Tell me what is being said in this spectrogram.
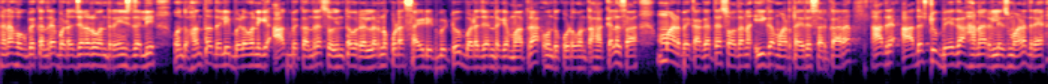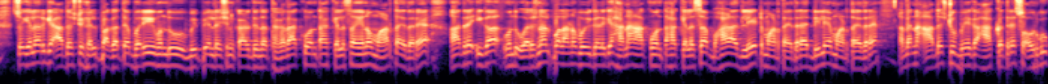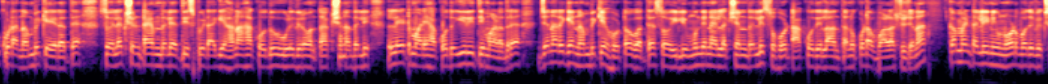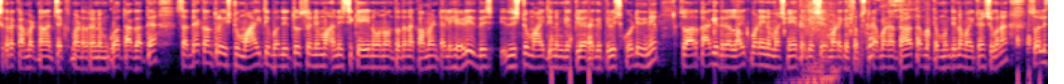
ಹಣ ಹೋಗಬೇಕಂದ್ರೆ ಬಡ ಜನರು ಒಂದು ರೇಂಜ್ದಲ್ಲಿ ಒಂದು ಹಂತದಲ್ಲಿ ಬೆಳವಣಿಗೆ ಆಗಬೇಕಂದ್ರೆ ಸೊ ಇಂಥವರೆಲ್ಲರನ್ನೂ ಕೂಡ ಸೈಡ್ ಇಟ್ಬಿಟ್ಟು ಬಡ ಜನರಿಗೆ ಮಾತ್ರ ಒಂದು ಕೊಡುವಂತಹ ಕೆಲಸ ಮಾಡಬೇಕಾಗತ್ತೆ. ಸೊ ಅದನ್ನು ಈಗ ಮಾಡ್ತಾ ಇದೆ ಸರ್ಕಾರ. ಆದರೆ ಆದಷ್ಟು ಬೇಗ ಹಣ ರಿಲೀಸ್ ಮಾಡಿದ್ರೆ ಸೊ ಎಲ್ಲರಿಗೆ ಆದಷ್ಟು ಹೆಲ್ಪ್ ಆಗುತ್ತೆ. ಬರೀ ಒಂದು ಬಿ ಪಿ ಎಲ್ ರೇಷನ್ ಕಾರ್ಡ್ದಿಂದ ತೆಗೆದಾಕುವಂತಹ ಕೆಲಸ ಏನೋ ಮಾಡ್ತಾ ಇದ್ದಾರೆ ಆದರೆ ಈಗ ಒಂದು ಒರಿಜಿನಲ್ ಫಲಾನುಭವಿಗಳಿಗೆ ಹಣ ಹಾಕುವಂತಹ ಕೆಲಸ ಬಹಳ ಲೇಟ್ ಮಾಡ್ತಾ ಇದ್ದಾರೆ ಡಿಲೇ ಮಾಡ್ತಾ ಇದ್ದಾರೆ ಅದನ್ನು ಆದಷ್ಟು ಬೇಗ ಹಾಕಿದ್ರೆ ಸೊ ಅವ್ರಿಗೂ ಕೂಡ ನಂಬಿಕೆ ಇರುತ್ತೆ. ಸೊ ಎಲೆಕ್ಷನ್ ಟೈಮ್ದಲ್ಲಿ ಅತಿ ಸ್ಪೀಡಾಗಿ ಹಣ ಹಾಕೋದು, ಉಳಿದಿರುವಂತಹ ಕ್ಷಣದಲ್ಲಿ ಲೇಟ್ ಮಾಡಿ ಹಾಕೋದು ಈ ರೀತಿ ಮಾಡಿದ್ರೆ ಜನರಿಗೆ ನಂಬಿಕೆ ಹೊಟ್ಟೋಗುತ್ತೆ ಸೊ ಇಲ್ಲಿ ಮುಂದಿನ ಎಲೆಕ್ಷನ್ದಲ್ಲಿ ಸೊ ಹೋಟ್ ಹಾಕೋದಿಲ್ಲ ಅಂತಲೂ ಕೂಡ ಭಾಳಷ್ಟು ಜನ ಕಮೆಂಟಲ್ಲಿ ನೀವು ನೋಡ್ಬೋದು. ವೀಕ್ಷಕರ ಕಮೆಂಟನ್ನು ಚೆಕ್ ಮಾಡಿದ್ರೆ ನಿಮ್ಗೆ ಗೊತ್ತಾಗುತ್ತೆ. ಸದ್ಯಕ್ಕಂತೂ ಇಷ್ಟು ಮಾಹಿತಿ ಬಂದಿತ್ತು. ಸೊ ನಿಮ್ಮ ಅನಿಸಿಕೆ ಏನು ಅನ್ನುವಂಥದ್ದನ್ನು ಕಮೆಂಟಲ್ಲಿ ಹೇಳಿ ಇದಿಷ್ಟು ಮಾಹಿತಿ ನಿಮಗೆ ಕ್ಲಿಯರಾಗಿ ತಿಳಿಸ್ಕೊಟ್ಟಿದ್ದೀನಿ ಸೊ ಅರ್ಥ ಆಗಿದ್ರೆ ಲೈಕ್ ಮಾಡಿ, ನಿಮ್ಮ ಸ್ನೇಹಿತರಿಗೆ ಶೇರ್ ಮಾಡಿ, ಸಬ್ಸ್ಕ್ರೈಬ್ ಮಾಡಿ ಅಂತ ಹೇಳ್ತಾ ಮತ್ತೆ ಮುಂದಿನ ಮಾಹಿತಿಯನ್ನು ಸಿಗೋಣ ಸೊ ಅಲ್ಲಿ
